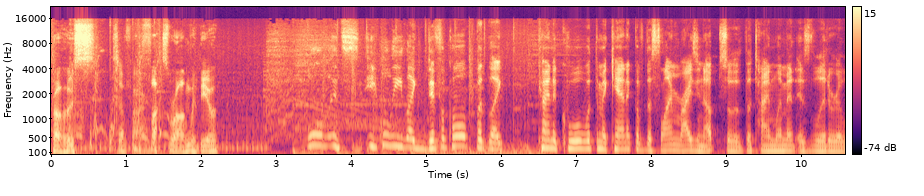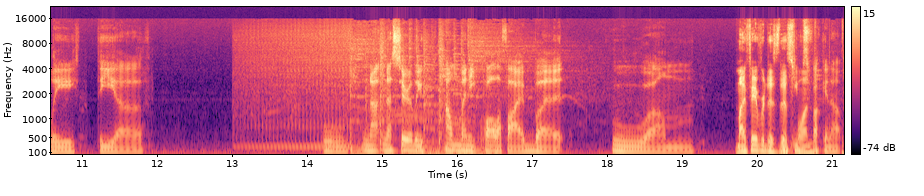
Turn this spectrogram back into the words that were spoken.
Gross. so far. What's wrong with you? Well, it's equally like difficult, but like kind of cool with the mechanic of the slime rising up. So that the time limit is literally the uh, not necessarily how many qualify, but who um My favorite is who this keeps one. fucking up.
